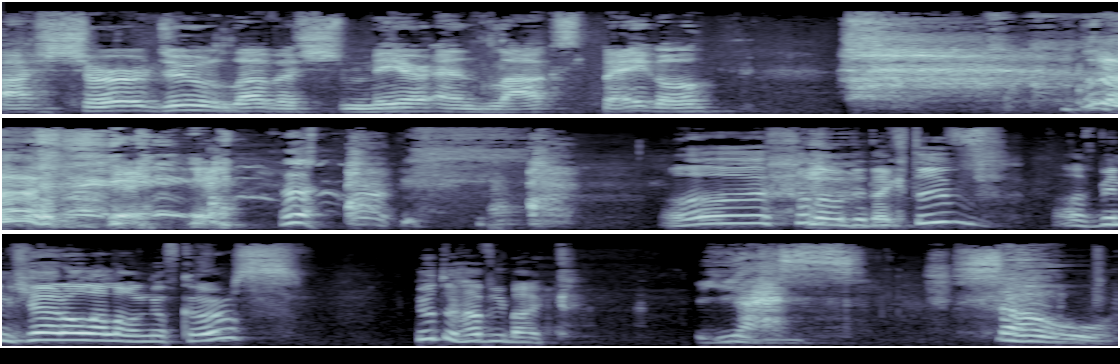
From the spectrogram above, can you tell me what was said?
I sure do love a schmear and lox bagel. Uh, hello, detective. I've been here all along, of course. Good to have you back. Yes. So,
